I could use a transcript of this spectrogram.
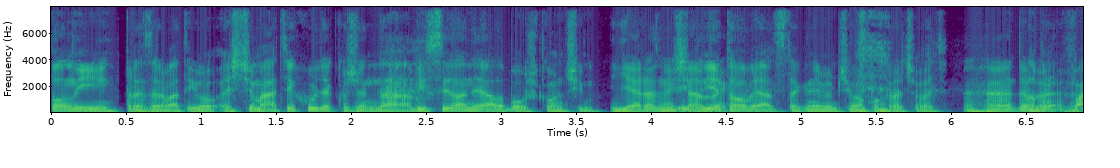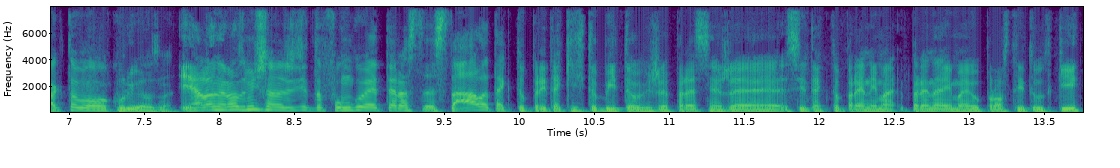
plný prezervatívov. Ešte máte chuť akože na vysielanie, alebo už končím? Ja rozmýšľam... Je, je toho viac, tak neviem, či mám pokračovať. Aha, dobre. Lebo fakt to bolo kuriózne. Ja len rozmýšľam, že ti to funguje teraz stále takto pri takýchto bytoch, že presne, že si takto prenajma- prenajímajú prostitútky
